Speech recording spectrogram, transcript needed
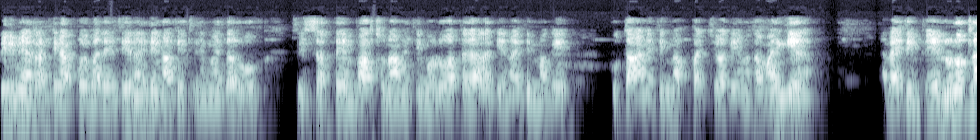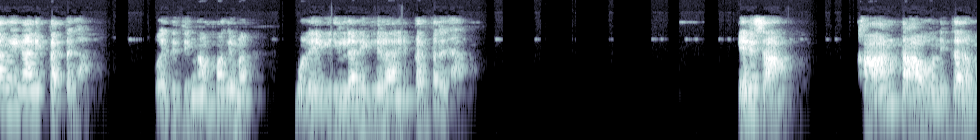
පිරිමියාට ටිකක් ඔය බලය තියෙනවා. ඉතින් අපි ඉතින් ওই දරුවෝ 30ත් එහෙම පාස් වුණාම ඉතින් ඔළුව අත ගාලා කියනවා. ඉතින් මගේ පුතානේ ඉතින් අප්පච්චි වගේම තමයි කියලා. හැබැයි ඉතින් ෆේල් වුණොත් නම් ඒක අනිත් පැත්ත ගන්න. ඔයද ඉතින් අම්මගෙම මොලේ ගිහිල්ලානේ කියලා අනිත් පැත්තට ගන්න. ඒ නිසා කාන්තාවෝ නිතරම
